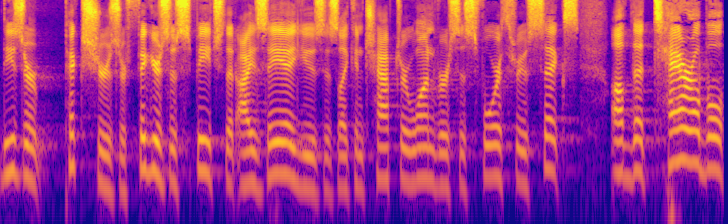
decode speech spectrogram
these are pictures or figures of speech that Isaiah uses, like in chapter 1, verses 4 through 6, of the terrible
